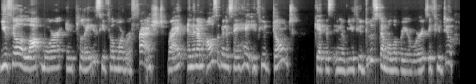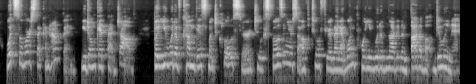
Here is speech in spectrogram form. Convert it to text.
you feel a lot more in place, you feel more refreshed, right? And then I'm also going to say, hey, if you don't get this interview, if you do stumble over your words, if you do, what's the worst that can happen? You don't get that job but you would have come this much closer to exposing yourself to a fear that at one point you would have not even thought about doing it,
